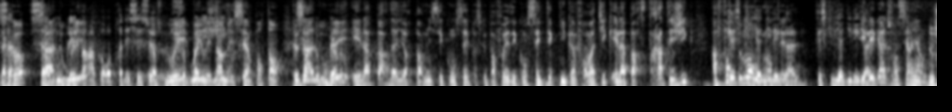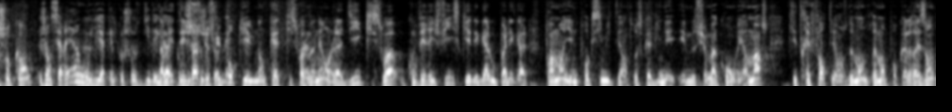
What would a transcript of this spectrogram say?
D'accord? ça, a doublé, par rapport aux prédécesseurs. Oui, oui, oui non, mais c'est important. ça a doublé et la part d'ailleurs parmi ces conseils, parce que parfois il y a des conseils techniques informatiques, et la part stratégique a fortement. Qu'est-ce qu'il y a d'illégal Illégal, j'en sais rien. De choquant J'en sais rien. Ou il y a quelque chose d'illégal Non, mais déjà, je suis pour qu'il y ait une enquête qui soit menée. On l'a dit, qui soit qu'on vérifie ce qui est légal ou pas légal. Premièrement, il y a une proximité entre ce cabinet et M. Macron et En Marche qui est très forte, et on se demande vraiment pour quelle raison,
